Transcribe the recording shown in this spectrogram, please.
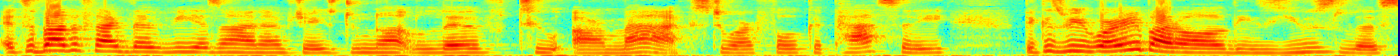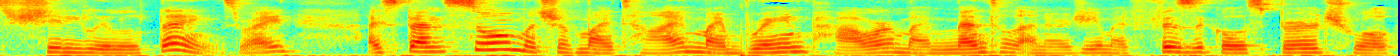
It's about the fact that we as INFJs do not live to our max, to our full capacity, because we worry about all of these useless, shitty little things, right? I spend so much of my time, my brain power, my mental energy, my physical, spiritual,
